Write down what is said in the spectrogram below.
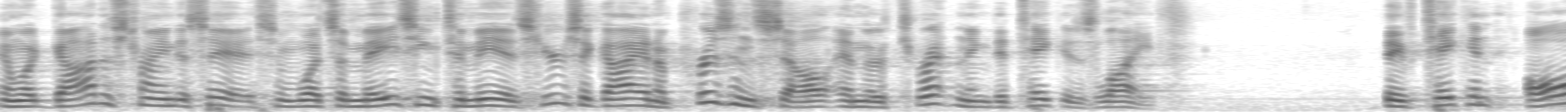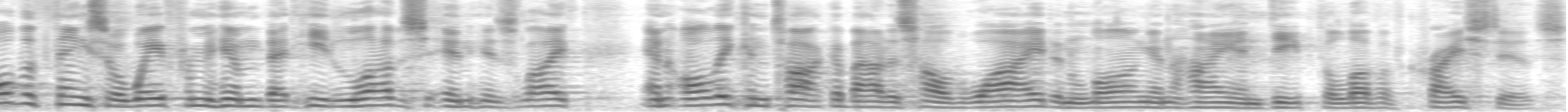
And what God is trying to say is, and what's amazing to me is here's a guy in a prison cell and they're threatening to take his life. They've taken all the things away from him that he loves in his life, and all he can talk about is how wide and long and high and deep the love of Christ is.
